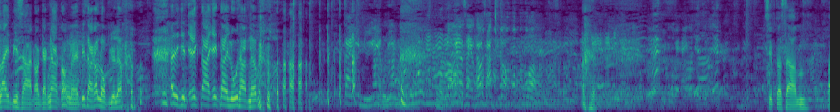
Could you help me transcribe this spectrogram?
ไล่ปีศาจออกจากหน้ากล้องหน่อยปีศาจก็หลบอยู่แล้วครับ ถ้าจะกินเอ็กซ์ใต้เอ็กซ์ใต้รู้ทันนะครับได้ที่หมีอย่างนี้รอให้เราใส่ของเขาสามสิบรอบสิบต่อสามไป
